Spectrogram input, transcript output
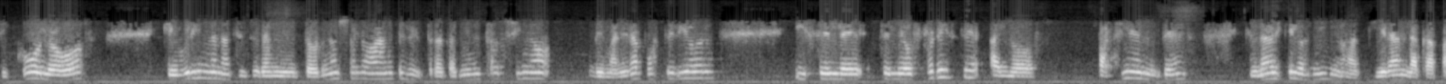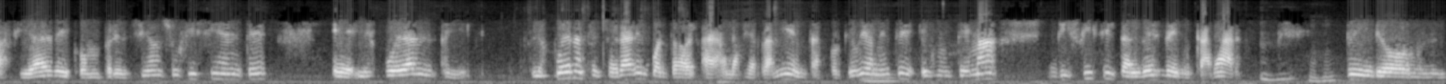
psicólogos que brindan asesoramiento no solo antes del tratamiento, sino de manera posterior y se le, se le ofrece a los pacientes que una vez que los niños adquieran la capacidad de comprensión suficiente, eh, les puedan eh, los puedan asesorar en cuanto a, las herramientas, porque obviamente es un tema difícil tal vez de encarar, pero mm,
